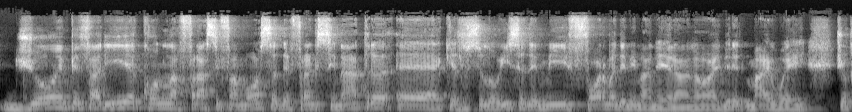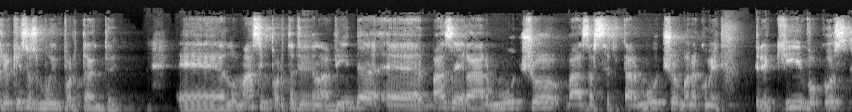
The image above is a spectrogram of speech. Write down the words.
yo empezaría con la frase famosa de Frank Sinatra, eh, que se lo hice de mi forma, de mi manera, ¿no? I did it my way. Yo creo que eso es muy importante. Eh, lo más importante en la vida, eh, a errar mucho, vas a acertar mucho, van a cometer equívocos,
